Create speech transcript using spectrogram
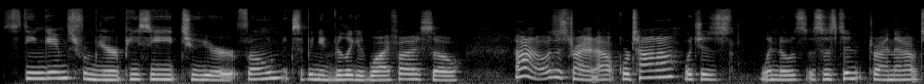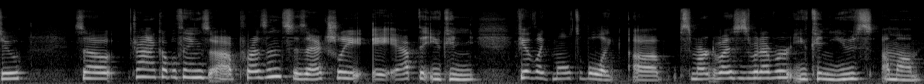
Steam games from your PC to your phone, except you need really good Wi-Fi. So I don't know. I was just trying it out. Cortana, which is Windows Assistant, trying that out too. So trying a couple things. Uh, Presence is actually a app that you can, if you have like multiple like uh, smart devices, whatever, you can use um, um,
